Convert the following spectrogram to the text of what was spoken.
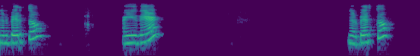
Norberto? Are you there? Norberto?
